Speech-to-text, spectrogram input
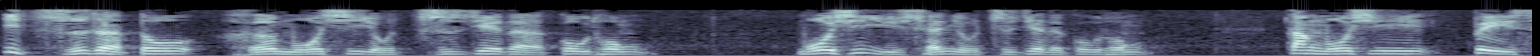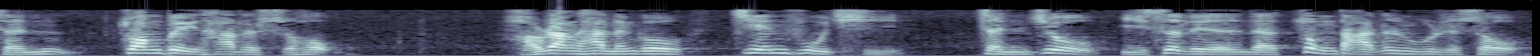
一直的都和摩西有直接的沟通，摩西与神有直接的沟通。当摩西被神装备他的时候，好让他能够肩负起拯救以色列人的重大任务的时候，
